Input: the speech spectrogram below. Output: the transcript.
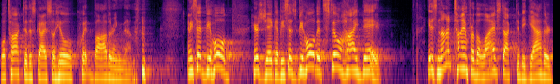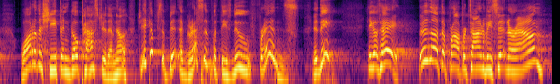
will talk to this guy so he'll quit bothering them. and he said, Behold, here's Jacob. He says, Behold, it's still high day. It is not time for the livestock to be gathered. Water the sheep and go pasture them. Now, Jacob's a bit aggressive with these new friends, isn't he? He goes, Hey, this is not the proper time to be sitting around.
